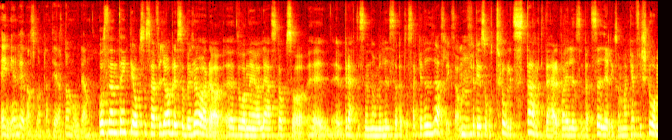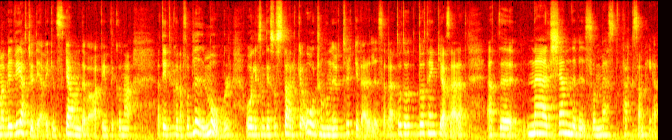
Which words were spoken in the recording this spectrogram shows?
ängen redan som har planterat de orden. Och sen tänkte jag också så här, för jag blev så berörd av eh, då när jag läste också eh, berättelsen om Elisabet och Sakarias. Liksom. Mm. För det är så otroligt starkt det här vad Elisabet säger. Liksom. Man kan förstå, men vi vet ju det, vilken skam det var att inte kunna att inte kunna få bli mor. Och liksom det är så starka ord som hon uttrycker där, Elisabet. Och då, då tänker jag så här att, att när känner vi som mest tacksamhet?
